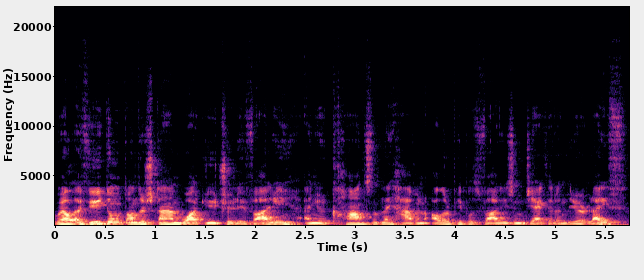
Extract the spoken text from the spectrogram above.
Well, if you don't understand what you truly value and you're constantly having other people's values injected into your life,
